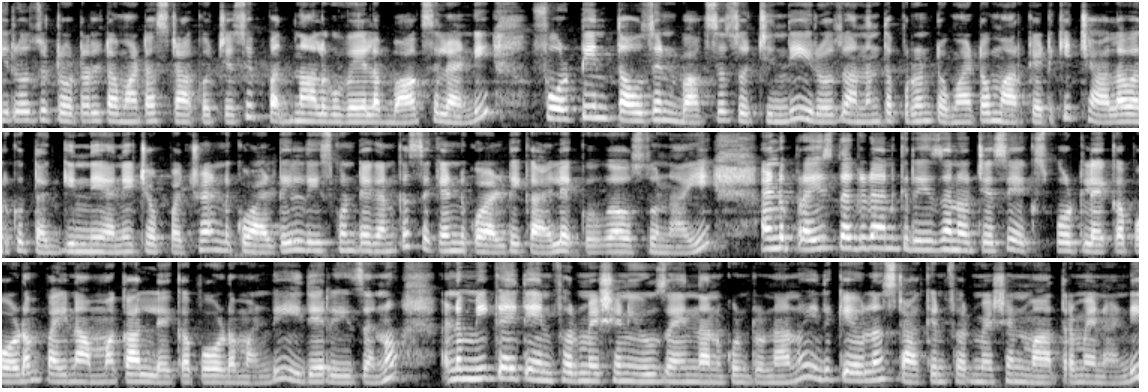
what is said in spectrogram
ఈరోజు టోటల్ టమాటా స్టాక్ వచ్చేసి పద్నాలుగు వేల బాక్సులు అండి. ఫోర్టీన్ థౌజండ్ బాక్సెస్ వచ్చింది. ఈరోజు అనంతపురం టొమాటో మార్కెట్కి చాలా వరకు తగ్గింది అని చెప్పొచ్చు. అండ్ క్వాలిటీలు తీసుకుంటే కనుక సెకండ్ క్వాలిటీ కాయలు ఎక్కువగా వస్తున్నాయి. అండ్ ప్రైస్ తగ్గడానికి రీజన్ వచ్చేసి ఎక్స్పోర్ట్ లేకపోవడం పైన అమ్మకాలు లేకపోవడం అండి. ఇదే రీజను. అండ్ మీకైతే ఇన్ఫర్మేషన్ యూజ్ అయింది అనుకుంటున్నాను. ఇది కేవలం స్టాక్ ఇన్ఫర్మేషన్ మాత్రమేనండి.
